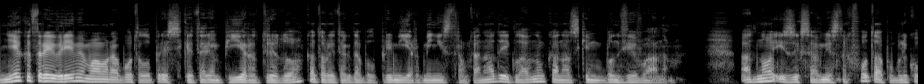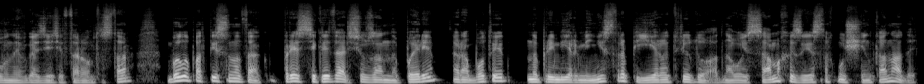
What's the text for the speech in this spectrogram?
Некоторое время мама работала пресс-секретарем Пьера Трюдо, который тогда был премьер-министром Канады и главным канадским бонвиваном. Одно из их совместных фото, опубликованное в газете «Торонто Стар», было подписано так. Пресс-секретарь Сюзанна Перри работает на премьер-министра Пьера Трюдо, одного из самых известных мужчин Канады,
